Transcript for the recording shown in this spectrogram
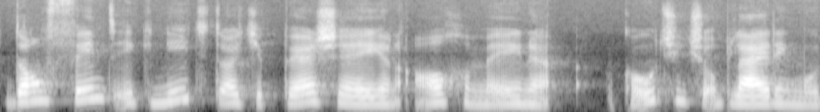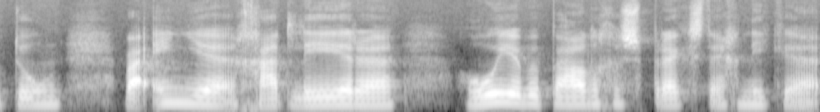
dan vind ik niet dat je per se een algemene coachingsopleiding moet doen waarin je gaat leren hoe je bepaalde gesprekstechnieken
